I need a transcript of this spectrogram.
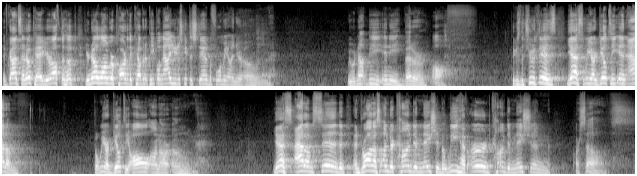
If God said, okay, you're off the hook, you're no longer part of the covenant people, now you just get to stand before me on your own, we would not be any better off. Because the truth is, yes, we are guilty in Adam. But we are guilty all on our own. Yes, Adam sinned and, and brought us under condemnation, but we have earned condemnation ourselves.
